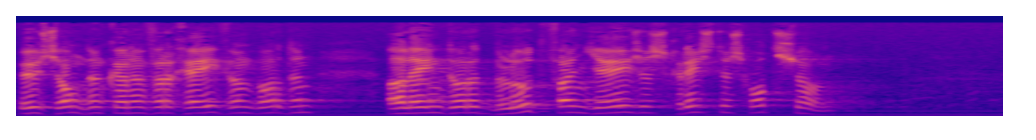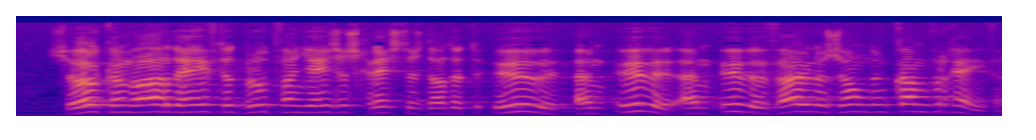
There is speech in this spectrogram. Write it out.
Uw zonden kunnen vergeven worden. Alleen door het bloed van Jezus Christus Gods Zoon. Zulke waarde heeft het bloed van Jezus Christus. Dat het uwe en uwe en uwe vuile zonden kan vergeven.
